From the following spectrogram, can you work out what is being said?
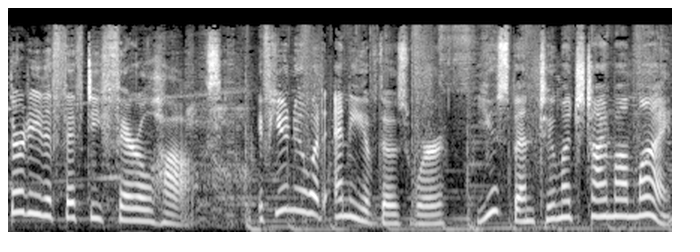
30 to 50 Feral Hogs. If you knew what any of those were, you spend too much time online.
